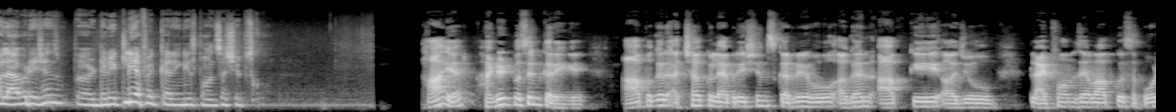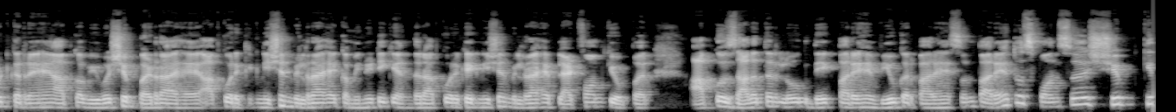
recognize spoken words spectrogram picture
कोलैबोरेशन डायरेक्टली अफेक्ट करेंगे स्पॉन्सरशिप्स को? हाँ यार हंड्रेड परसेंट करेंगे। आप अगर अच्छा कोलेबोरेशन कर रहे हो, अगर आपके जो प्लेटफॉर्म्स है, वो आपको सपोर्ट कर रहे हैं, आपका व्यूवरशिप बढ़ रहा है, आपको रिकग्निशन मिल रहा है कम्युनिटी के अंदर, आपको रिकग्निशन मिल रहा है प्लेटफॉर्म के ऊपर, आपको ज़्यादातर लोग देख पा रहे हैं व्यू कर पा रहे हैं, सुन पा रहे हैं तो स्पॉन्सरशिप की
